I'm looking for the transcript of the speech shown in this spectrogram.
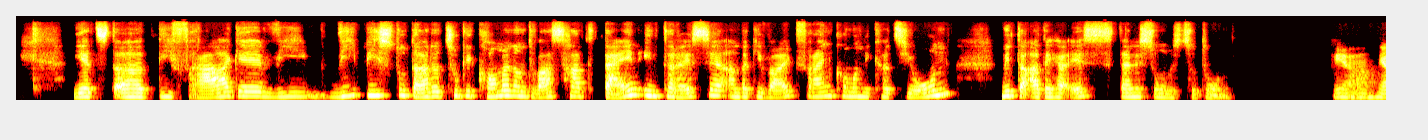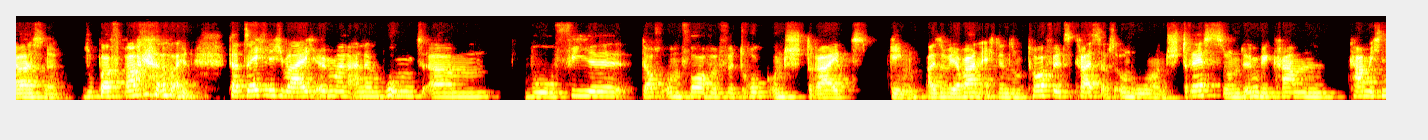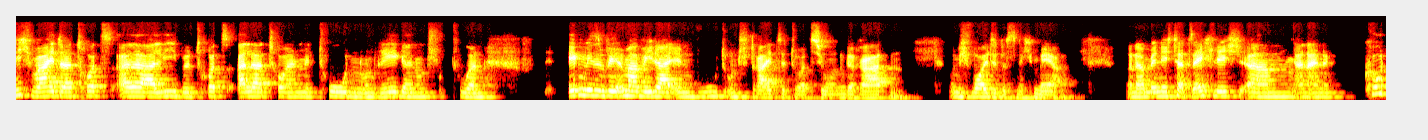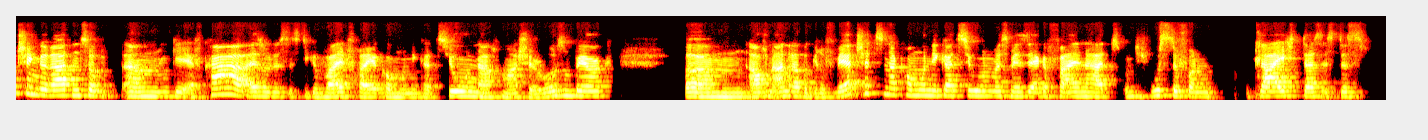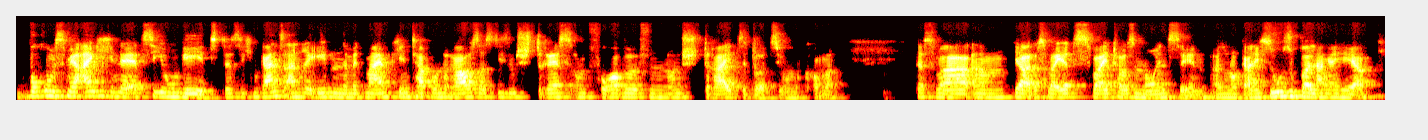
Jetzt äh, die Frage, wie, wie bist du da dazu gekommen und was hat dein Interesse an der gewaltfreien Kommunikation mit der ADHS deines Sohnes zu tun? Ja, ja, ist eine super Frage, weil tatsächlich war ich irgendwann an einem Punkt, ähm, wo viel doch um Vorwürfe, Druck und Streit ging. Also wir waren echt in so einem Teufelskreis aus Unruhe und Stress und irgendwie kam, kam ich nicht weiter, trotz aller Liebe, trotz aller tollen Methoden und Regeln und Strukturen. Irgendwie sind wir immer wieder in Wut- und Streitsituationen geraten und ich wollte das nicht mehr. Und dann bin ich tatsächlich ähm, an eine Coaching geraten zur ähm, GFK, also das ist die gewaltfreie Kommunikation nach Marshall Rosenberg. Ähm, auch ein anderer Begriff wertschätzender Kommunikation, was mir sehr gefallen hat. Und ich wusste von gleich, das ist das, worum es mir eigentlich in der Erziehung geht, dass ich eine ganz andere Ebene mit meinem Kind habe und raus aus diesem Stress und Vorwürfen und Streitsituationen komme. Das war, ähm, ja, das war jetzt 2019, also noch gar nicht so super lange her.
